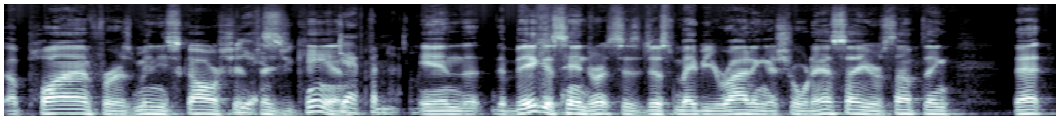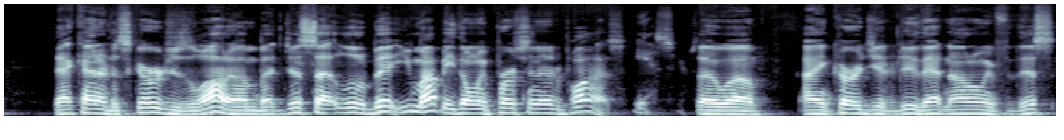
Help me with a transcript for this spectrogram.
applying for as many scholarships Yes, as you can. definitely. And the, the biggest hindrance is just maybe writing a short essay or something that that kind of discourages a lot of them. But just that little bit, you might be the only person that applies. Yes, sir. So uh, I encourage you to do that not only for this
